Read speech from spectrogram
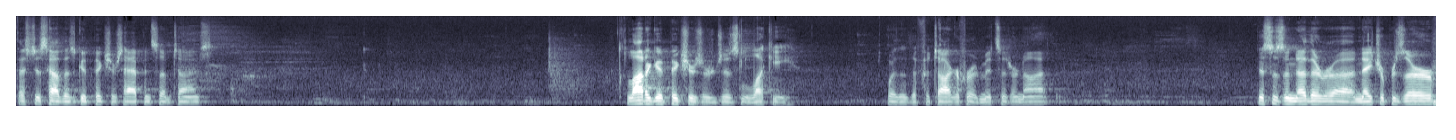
that's just how those good pictures happen sometimes. A lot of good pictures are just lucky, whether the photographer admits it or not. This is another uh, nature preserve,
